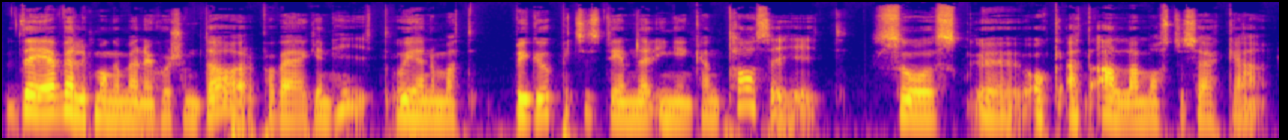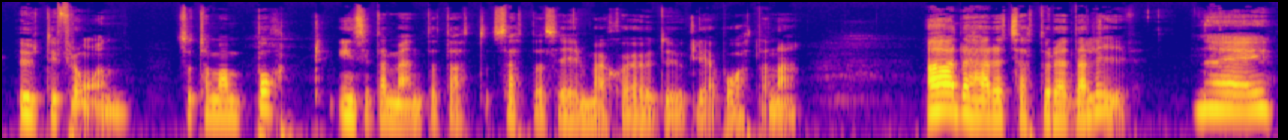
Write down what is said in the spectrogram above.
det är väldigt många människor som dör på vägen hit. Och genom att bygga upp ett system där ingen kan ta sig hit så, eh, och att alla måste söka utifrån så tar man bort incitamentet att sätta sig i de här sjödugliga båtarna. Är det här ett sätt att rädda liv? Nej,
